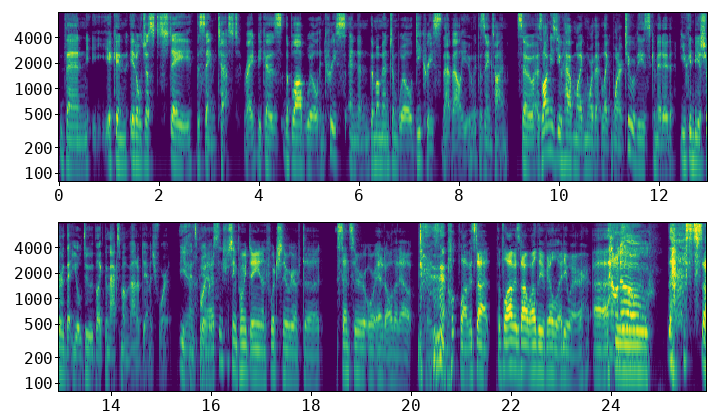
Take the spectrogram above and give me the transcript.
then it can it'll just stay the same test, right? Because the blob will increase and then the momentum will decrease that value at the same time. So as long as you have like more than like one or two of these committed, you can be assured that you'll do like the maximum amount of damage for it. Yeah. And Yeah, spoilers. that's an interesting point, Dane. Unfortunately, we're gonna have to censor or edit all that out because the blob is not the blob is not widely available anywhere. Uh, oh no. so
